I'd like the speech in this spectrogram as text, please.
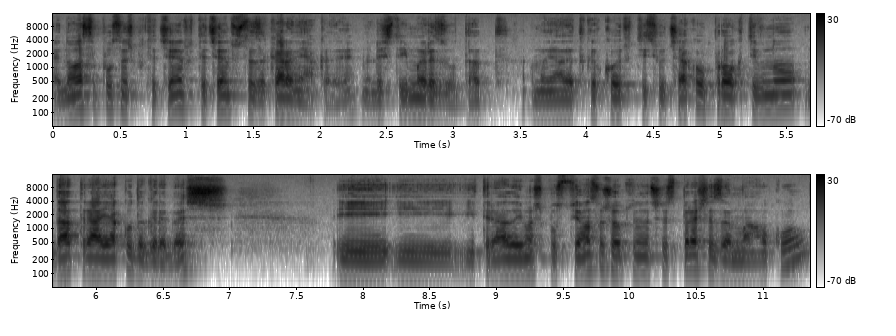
Едно да се пуснеш по течението, течението ще закара някъде, нали? ще има резултат, ама няма да е такъв, който ти си очаквал. Проактивно, да, трябва яко да гребеш и, и, и трябва да имаш постоянство, защото иначе спреш за малко,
